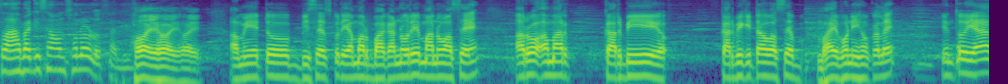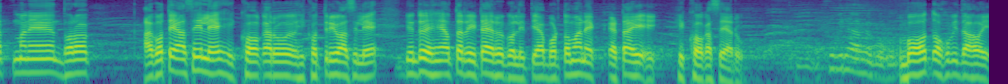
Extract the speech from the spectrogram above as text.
চাহ বাগিচা অঞ্চলৰ ল'ৰা ছোৱালী হয় হয় হয়। আমি এইটো বিশেষ কৰি আমাৰ বাগানৰে মানুহ আছে আৰু আমাৰ কাৰ্বি কাৰ্বিকেইটাও আছে ভাই ভনীসকলে কিন্তু ইয়াত মানে ধৰক আগতে আছিলে শিক্ষক আৰু শিক্ষয়িত্ৰীও আছিলে কিন্তু সিহঁতৰ ৰিটায়াৰ হৈ গ'ল এতিয়া। বৰ্তমান এটাই শিক্ষক আছে আৰু। বহুত। অসুবিধা হয়।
